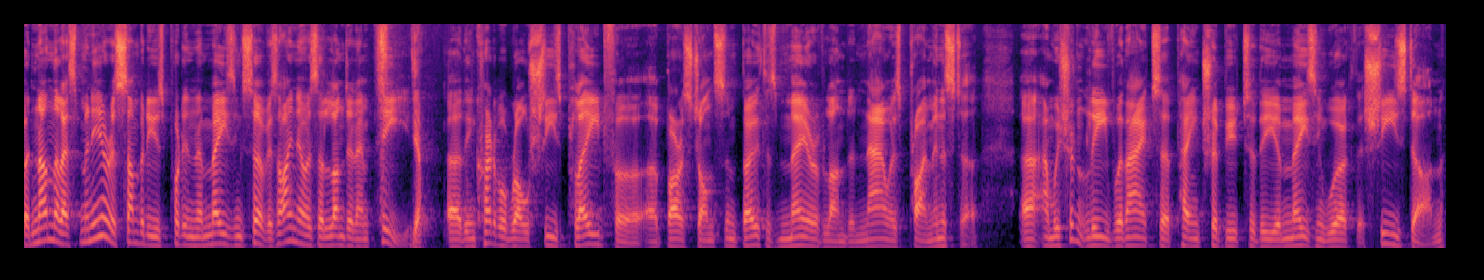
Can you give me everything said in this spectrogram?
But nonetheless, Munira is somebody who's put in an amazing service. I know as a London MP, yep. uh, the incredible role she's played for uh, Boris Johnson, both as Mayor of London, now as Prime Minister. Uh, and we shouldn't leave without uh, paying tribute to the amazing work that she's done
